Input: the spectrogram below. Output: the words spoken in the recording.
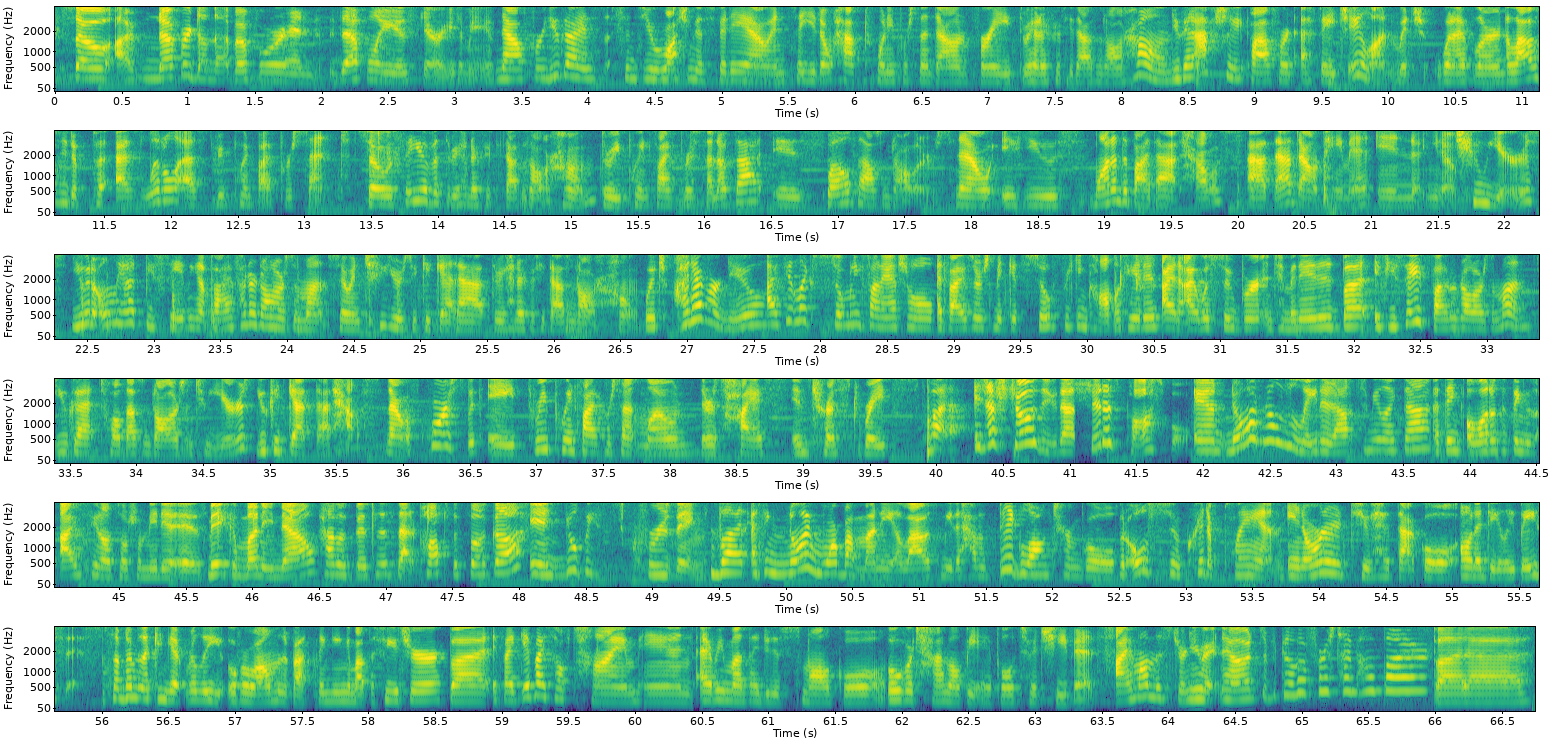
So I've never done that before and definitely is scary to me. Now for you guys, since you're watching this video and say you don't have 20% down for a $350,000 home, you can actually file for an FHA loan, which what I've learned allows you to put as little as 3.5%. So say you have a $350,000 home, 3.5% of that is $12,000. Now if you wanted to buy that house at that down payment in, you know, two years, you would only have to be saving up $500 a month. So in two years, you could get that $350,000 home, which I never knew. I feel like so many financial advisors make it so freaking freaking complicated and I was super intimidated. But if you save $500 a month, you get $12,000 in two years, you could get that house. Now, of course, with a 3.5% loan, there's highest interest rates, but it just shows you that shit is possible. And no one really laid it out to me like that. I think a lot of the things I've seen on social media is make money now, have a business that pops the fuck off, and you'll be cruising. But I think knowing more about money allows me to have a big long-term goal, but also create a plan in order to hit that goal on a daily basis. Sometimes I can get really overwhelmed about thinking about the future, but if I give myself time time and every month I do this small goal. Over time I'll be able to achieve it. I'm on this journey right now to become a first time home buyer, but uh,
